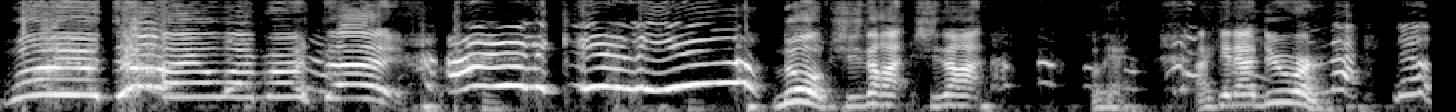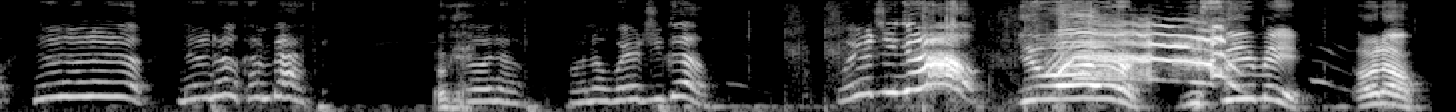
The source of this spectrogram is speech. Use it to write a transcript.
What are you doing on my birthday? I'm gonna kill you. No, she's not. She's not. Okay, I can outdo her. No, no, no, no, no, no, no, come back. Okay. Oh no, oh no, where'd you go? Where'd you go? You liar! You see me? Oh no,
